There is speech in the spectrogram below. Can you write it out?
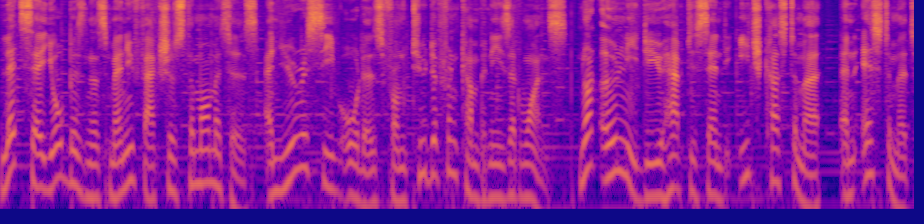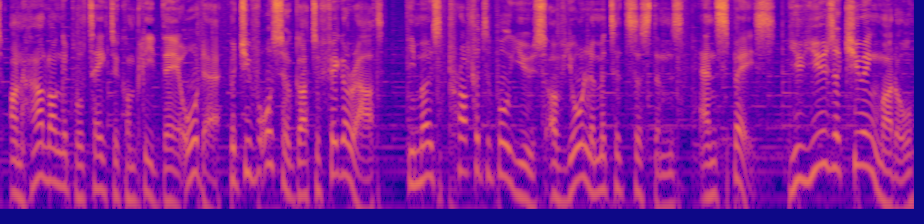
Let's say your business manufactures thermometers and you receive orders from two different companies at once. Not only do you have to send each customer an estimate on how long it will take to complete their order, but you've also got to figure out the most profitable use of your limited systems and space. You use a queuing model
